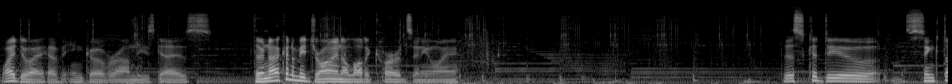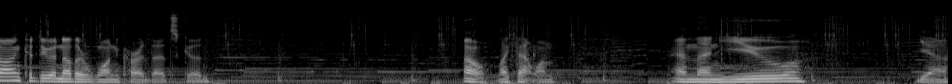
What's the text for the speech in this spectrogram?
Why do I have ink over on these guys? They're not going to be drawing a lot of cards anyway. This could do... Syncdon could do another one card that's good. Oh, like that one and then you... Yeah,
